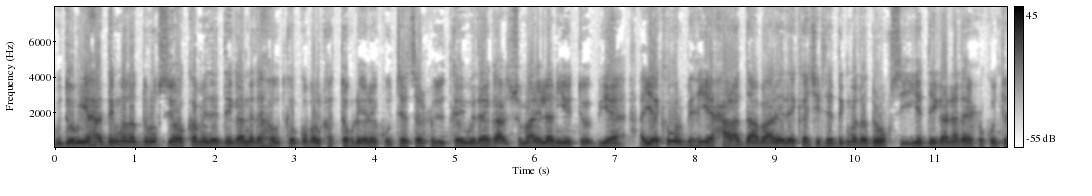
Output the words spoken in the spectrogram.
gudoomiyaha degmada duruqsi oo ka mid a deegaanada hawdka gobolka togdheer ee ku teedsan xuduudka ay wadaagaan somalilan iyo etoobiya ayaa ka warbixiyey xaalada abaareed ee ka jirta degmada duruqsi iyo deegaanada ay xukunto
